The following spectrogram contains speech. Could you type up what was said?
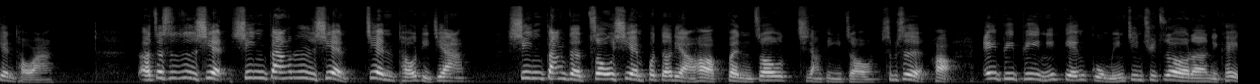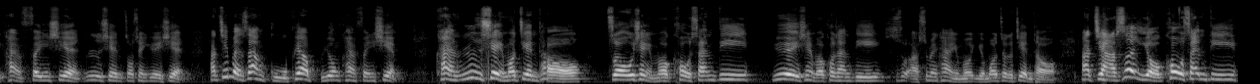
箭头啊，呃，这是日线，新钢日线箭头底加，新钢的周线不得了哈，本周起涨第一周，是不是？好。A P P，你点股民进去之后呢，你可以看分线、日线、周线、月线。那基本上股票不用看分线，看日线有没有箭头，周线有没有扣三 D，月线有没有扣三 D，顺啊顺便看有没有有没有这个箭头。那假设有扣三 D，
